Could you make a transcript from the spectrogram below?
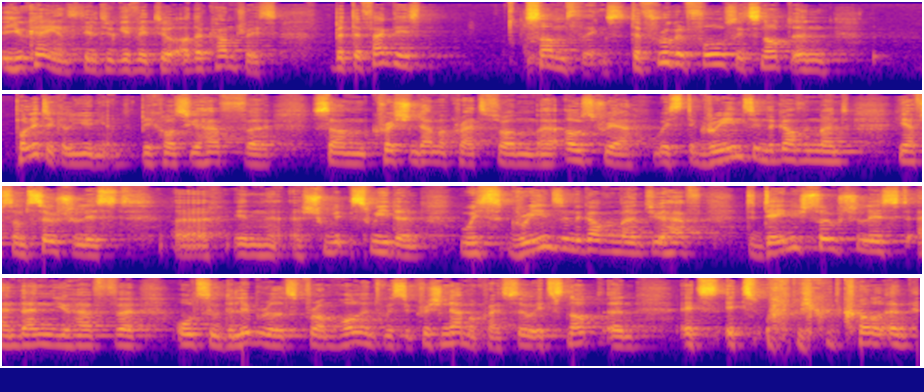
the UK and still to give it to other countries. But the fact is some things. The frugal force it's not an political union because you have uh, some Christian Democrats from uh, Austria with the Greens in the government, you have some socialists uh, in uh, Sweden with Greens in the government, you have the Danish socialists, and then you have uh, also the liberals from Holland with the Christian Democrats. So it's not an, it's, it's what we could call an,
